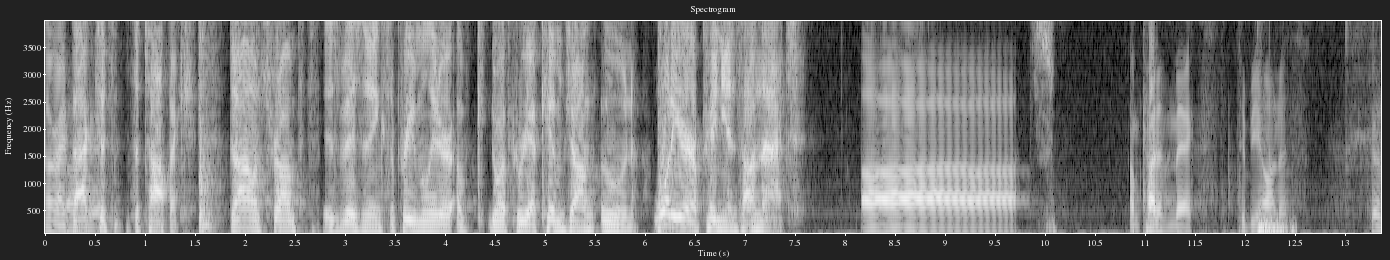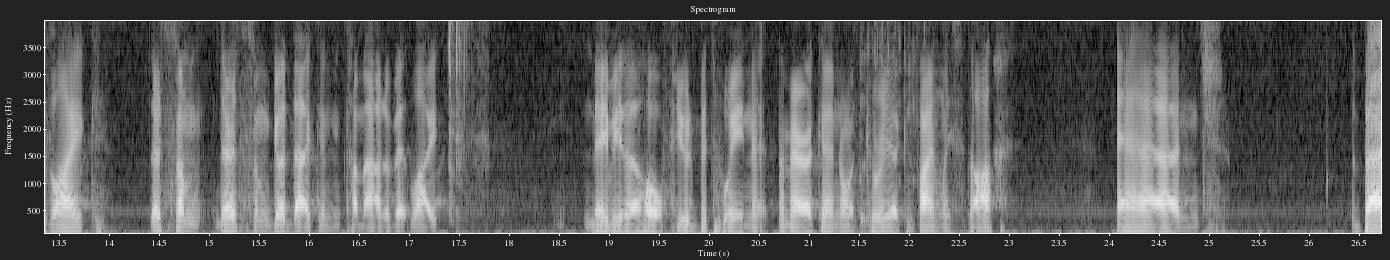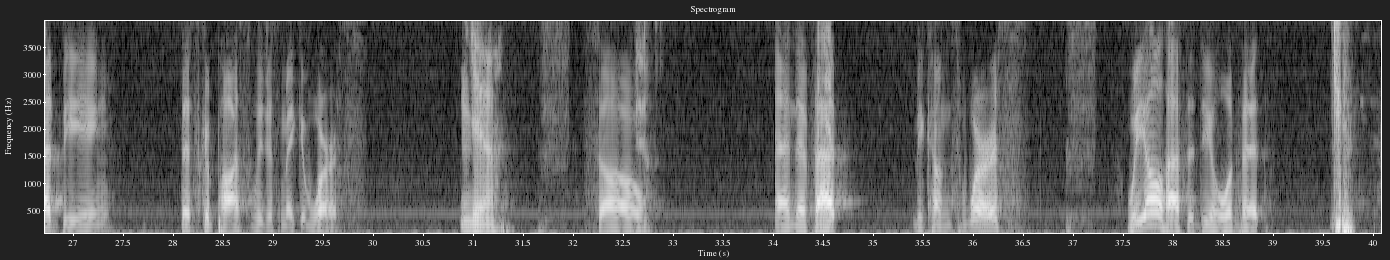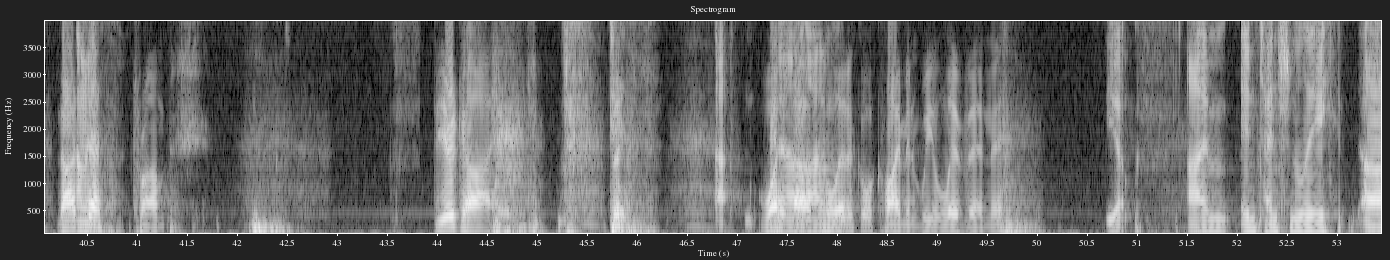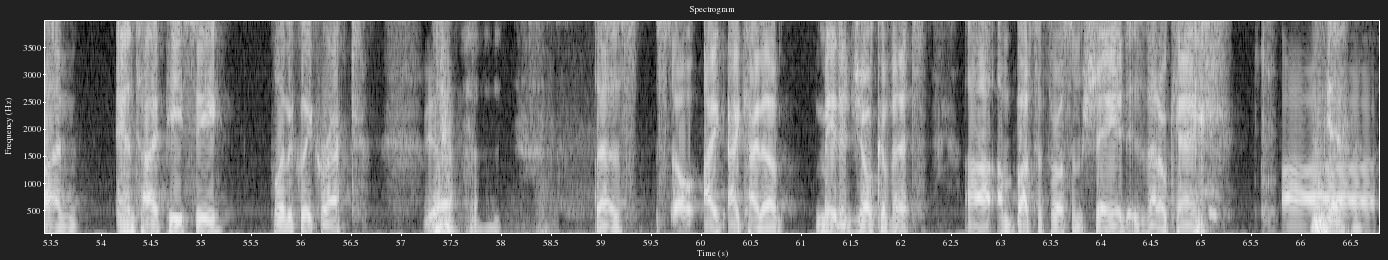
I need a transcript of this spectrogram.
All right, back Okay. to t- the topic. Donald Trump is visiting Supreme Leader of North Korea Kim Jong Un. What are your opinions on that? Uh, I'm kind of mixed, to be honest, because like, there's some there's some good that can come out of it, like maybe the whole feud between America and North Korea can finally stop, and the bad being, this could possibly just make it worse. yeah. So, Yeah. and if that becomes worse, we all have to deal with it. Not I mean- just Trump. Dear God. The- Uh, what now, a I'm- political climate we live in. Yep. I'm intentionally uh, anti PC, politically correct. Yeah. As so, I, I kind of made a joke of it. Uh, I'm about to throw some shade. Is that okay? Uh, Yeah.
